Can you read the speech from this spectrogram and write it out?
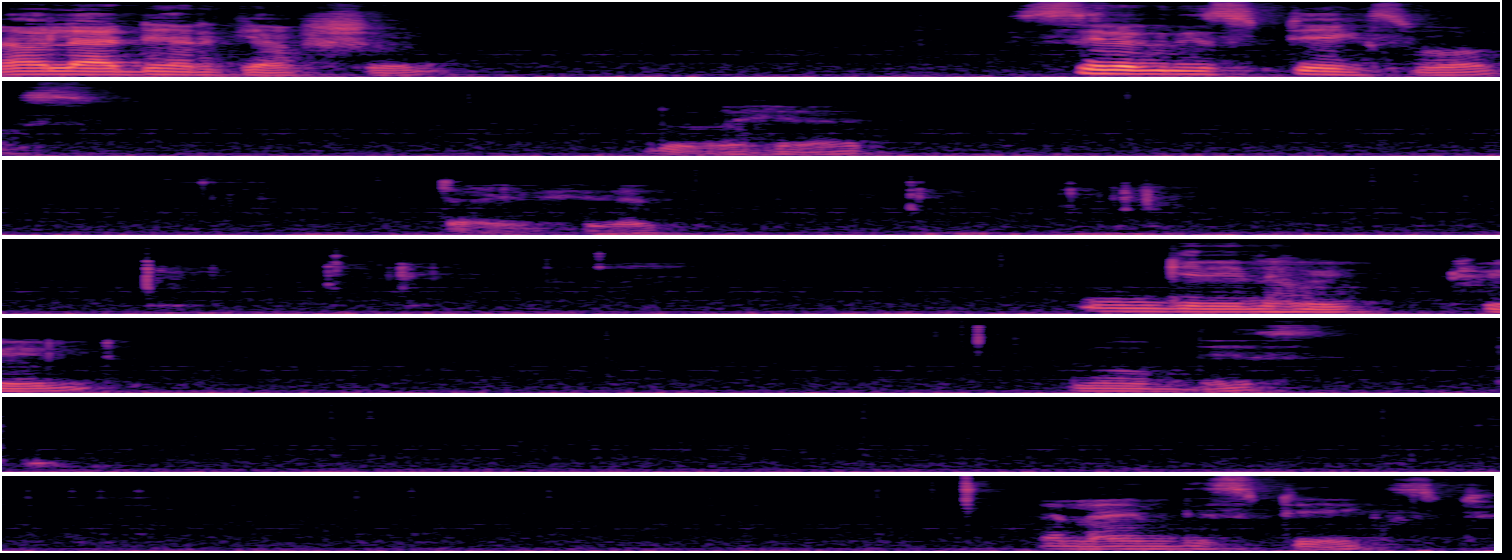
Now I'll add here caption select this text box go ahead. Type here green field move this. Align this text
